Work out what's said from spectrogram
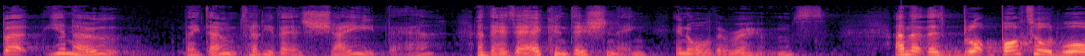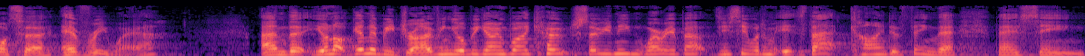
But, you know, they don't tell you there's shade there and there's air conditioning in all the rooms and that there's bottled water everywhere and that you're not going to be driving, you'll be going by coach, so you needn't worry about. Do you see what I mean? It's that kind of thing. They're, they're seeing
